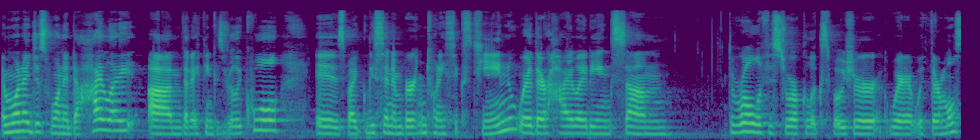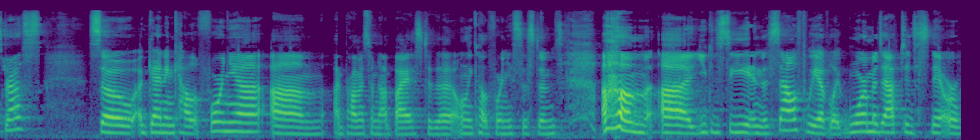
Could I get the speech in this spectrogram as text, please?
And one I just wanted to highlight um, that I think is really cool is by Gleason and Burton 2016, where they're highlighting some the role of historical exposure where with thermal stress so again, in California, um, I promise I'm not biased to the only California systems. Um, uh, you can see in the south we have like warm adapted sna or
